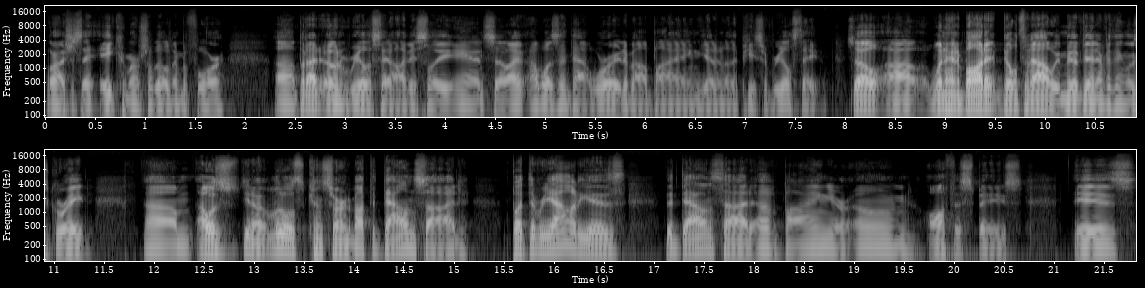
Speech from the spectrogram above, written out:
or I should say a commercial building before. Uh, but I'd own real estate, obviously, and so I, I wasn't that worried about buying yet another piece of real estate. So uh, went ahead and bought it, built it out. We moved in, everything was great. Um, I was, you know, a little concerned about the downside, but the reality is the downside of buying your own office space is,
